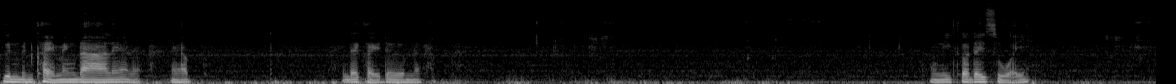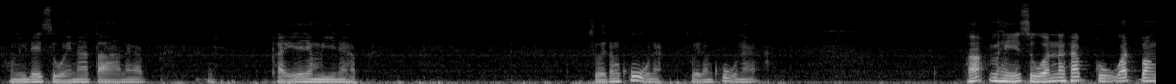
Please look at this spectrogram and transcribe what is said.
ขึ้นเป็นไข่แมงดาเลยนะนะครับ ได้ไข่เดิมนะครับ ตรงนี้ก็ได้สวย ตรงนี้ได้สวยหน้าตานะครับ ไข่ก็ยังมีนะครับ สวยทั้งคู่นะสวยทั้งคู่นะพระมเหสวนนะครับ กุวัดบาง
